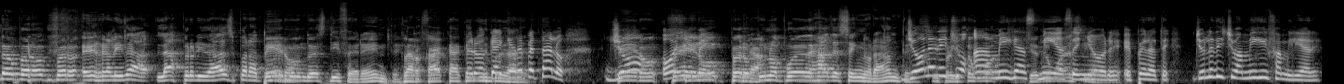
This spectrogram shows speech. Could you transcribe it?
no, pero, pero en realidad, las prioridades para todo Pero- el mundo es diferente. Claro, cada, cada quien Pero que hay que respetarlo. Yo, Pero- óyeme, Pero, pero Mira, tú no puedes dejar de ser ignorante. yo le he dicho a amigas mías, señores, espérate, yo le he dicho a amigas y familiares,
